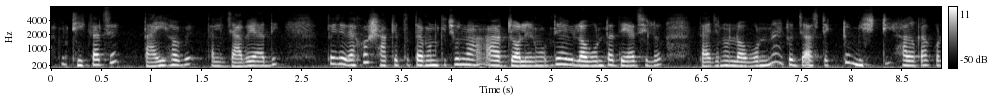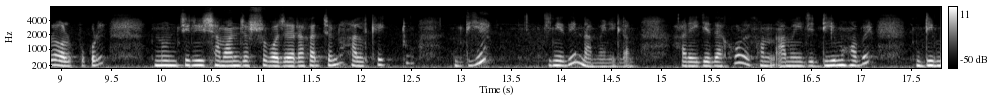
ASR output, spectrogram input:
আমি ঠিক আছে, তাই হবে, তাহলে যাবে আদি। তো এই যে দেখো, শাকে তো তেমন কিছু না, আর জলের মধ্যে লবণটা দেওয়া ছিল, তাই জন্য লবণ না, একটু জাস্ট একটু মিষ্টি, হালকা করে অল্প করে নুন চিনির সামঞ্জস্য বজায় রাখার জন্য হালকা একটু দিয়ে চিনি দিয়ে নামিয়ে নিলাম। আর এই যে দেখো, এখন আমি এই যে ডিম হবে, ডিম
